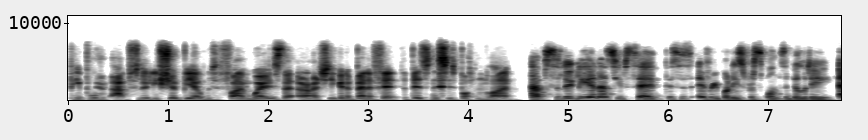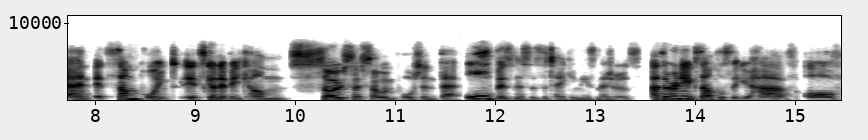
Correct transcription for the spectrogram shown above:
People absolutely should be able to find ways that are actually going to benefit the business's bottom line. Absolutely. And as you've said, this is everybody's responsibility. And at some point, it's going to become so, so, so important that all businesses are taking these measures. Are there any examples that you have of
